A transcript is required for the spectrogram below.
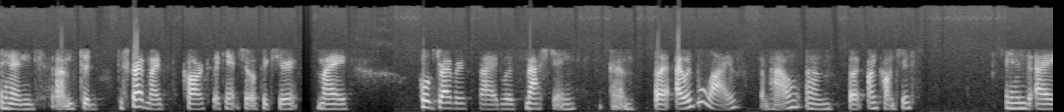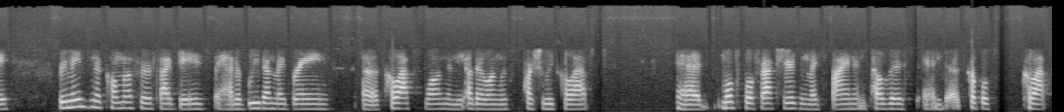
And um, to describe my car, because I can't show a picture, my whole driver's side was smashed in, um, but I was alive somehow, um, but unconscious. And I remained in a coma for five days. I had a bleed on my brain, a collapsed lung, and the other lung was partially collapsed. I had multiple fractures in my spine and pelvis, and a couple collapsed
